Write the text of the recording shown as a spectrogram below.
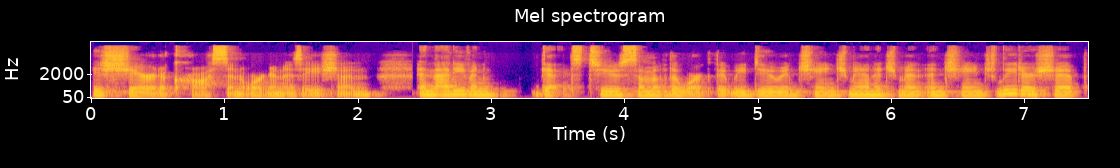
is shared across an organization. And that even gets to some of the work that we do in change management and change leadership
